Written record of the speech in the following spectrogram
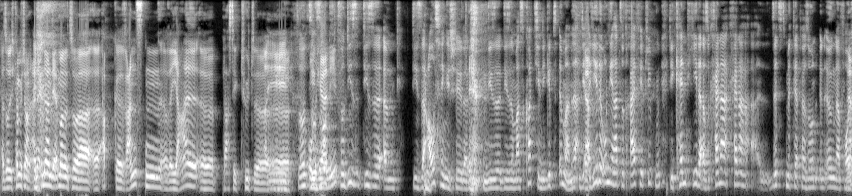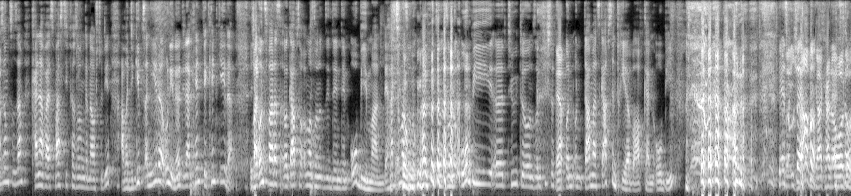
Also ich kann mich noch an einen erinnern, der immer mit so einer äh, abgeranzten Real-Plastiktüte äh, so, so, umherlief. so, so diese, diese, ähm, diese Aushängeschilder, diese, diese Maskottchen, die gibt's immer, ne? Die, Ja. Jede Uni hat so drei, vier Typen, die kennt jeder. Also keiner, keiner sitzt mit der Person in irgendeiner Vorlesung zusammen, keiner weiß, was die Person genau studiert, aber die gibt's an jeder Uni, ne? Den kennt, den kennt jeder. Bei hab- uns war das, gab's auch immer so den, den Obi-Mann, der hat immer so eine, so, so eine Obi-Tüte und so ein T-Shirt. Ja. Und, und damals gab's in Trier überhaupt keinen Obi. der Also ich habe gar kein ist Auto,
